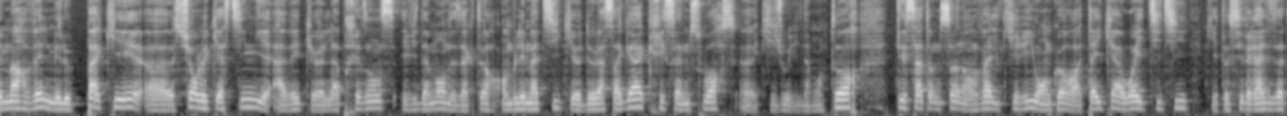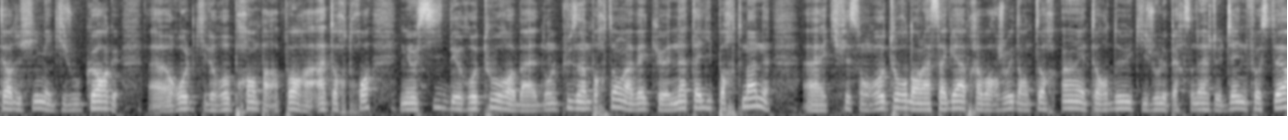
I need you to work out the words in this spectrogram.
Et Marvel met le paquet euh, sur le casting avec euh, la présence évidemment des acteurs emblématiques de la saga, Chris Hemsworth euh, qui joue évidemment Thor, Tessa Thompson en Valkyrie ou encore Taika Waititi qui est aussi le réalisateur du film et qui joue Korg, rôle qu'il reprend par rapport à, Thor 3, mais aussi des retours bah, dont le plus important avec Nathalie Portman qui fait son retour dans la saga après avoir joué dans Thor 1 et Thor 2 qui joue le personnage de Jane Foster,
